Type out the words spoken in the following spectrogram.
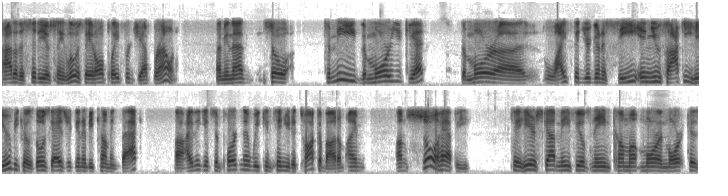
out of the city of St. Louis, they had all played for Jeff Brown. I mean, that, so to me, the more you get, the more uh, life that you're going to see in youth hockey here because those guys are going to be coming back. Uh, I think it's important that we continue to talk about him. I'm I'm so happy to hear Scott Mayfield's name come up more and more because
